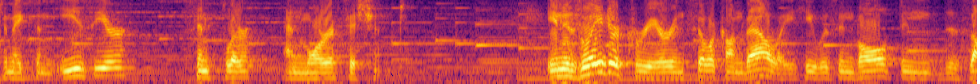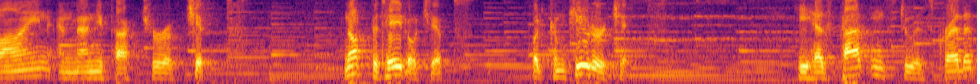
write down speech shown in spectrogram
to make them easier, simpler, and more efficient. In his later career in Silicon Valley, he was involved in the design and manufacture of chips. Not potato chips, but computer chips. He has patents to his credit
